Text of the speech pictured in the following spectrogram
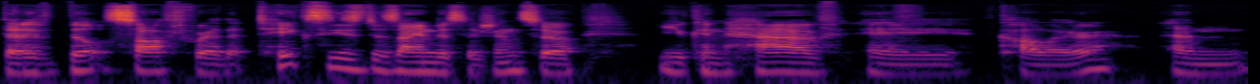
that have built software that takes these design decisions. So you can have a color and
